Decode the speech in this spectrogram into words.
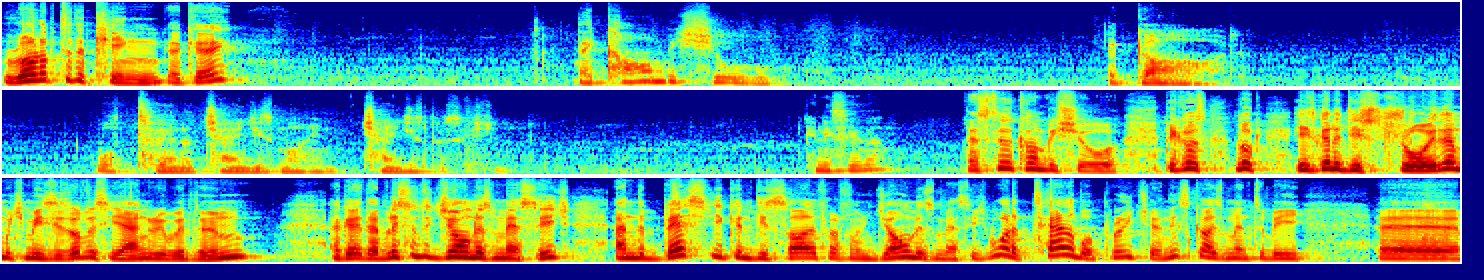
right up to the king, okay? They can't be sure that God will turn and change his mind, change his position. Can you see that? They still can't be sure. Because, look, he's going to destroy them, which means he's obviously angry with them. Okay, they've listened to Jonah's message, and the best you can decipher from Jonah's message, what a terrible preacher. And this guy's meant to be uh,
